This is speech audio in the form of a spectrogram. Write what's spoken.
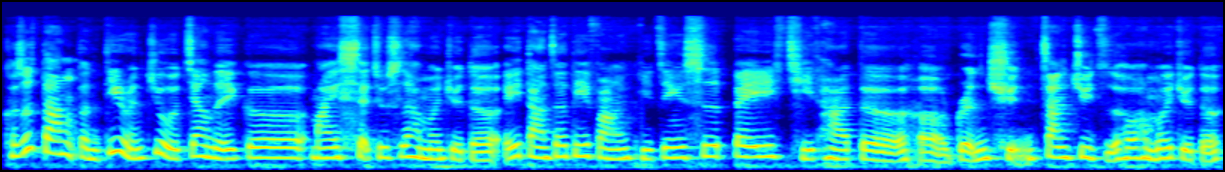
可是当本地人就有这样的一个 mindset，就是他们觉得，诶，当这地方已经是被其他的呃人群占据之后，他们会觉得，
